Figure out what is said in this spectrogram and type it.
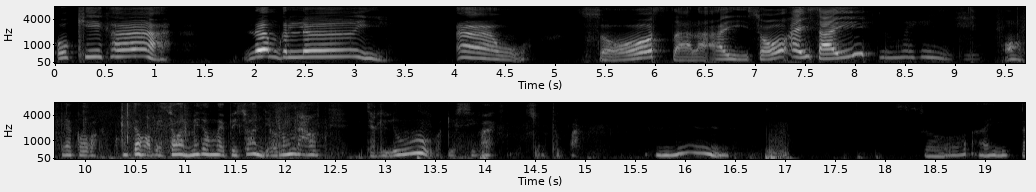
โอเคค่ะ เริ่มกันเลย อ้าว โสสาระไอโสไอใสไม่ให้หนูดูอ๋อแม่ก็ไม่ต้องเอาไปซ่อนไม่ต้องเอาไปซ่อนเดี๋ยวน้องดาวจะรู้ดูสิว่าเขียนถูกปะอืมโสไอใส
